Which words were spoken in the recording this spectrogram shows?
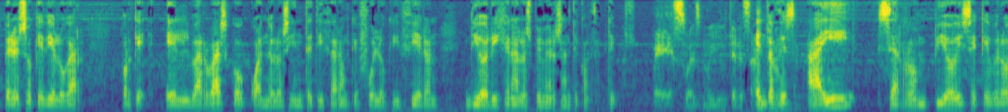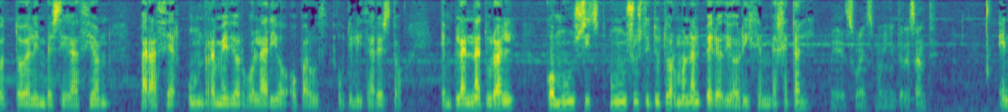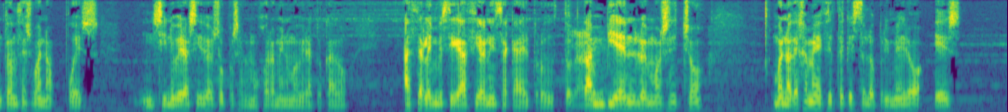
Pero eso que dio lugar porque el barbasco, cuando lo sintetizaron, que fue lo que hicieron, dio origen a los primeros anticonceptivos. Eso es muy interesante. Entonces ahí se rompió y se quebró toda la investigación para hacer un remedio herbolario o para utilizar esto en plan natural como un, un sustituto hormonal pero de origen vegetal. Eso es muy interesante. Entonces, bueno, pues si no hubiera sido eso, pues a lo mejor a mí no me hubiera tocado hacer la investigación y sacar el producto. También lo hemos hecho. Bueno, déjame decirte que esto lo primero es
